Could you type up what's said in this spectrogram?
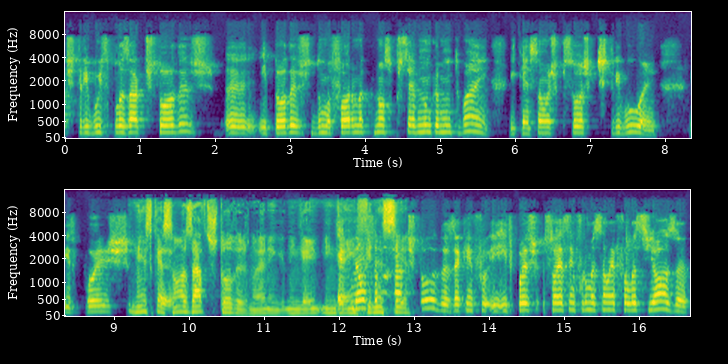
distribui-se pelas artes todas e todas de uma forma que não se percebe nunca muito bem. E quem são as pessoas que distribuem? E depois. Nem sequer eh, são as artes todas, não é? Ninguém, ninguém é não financia. são as artes todas, é quem e depois só essa informação é falaciosa.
